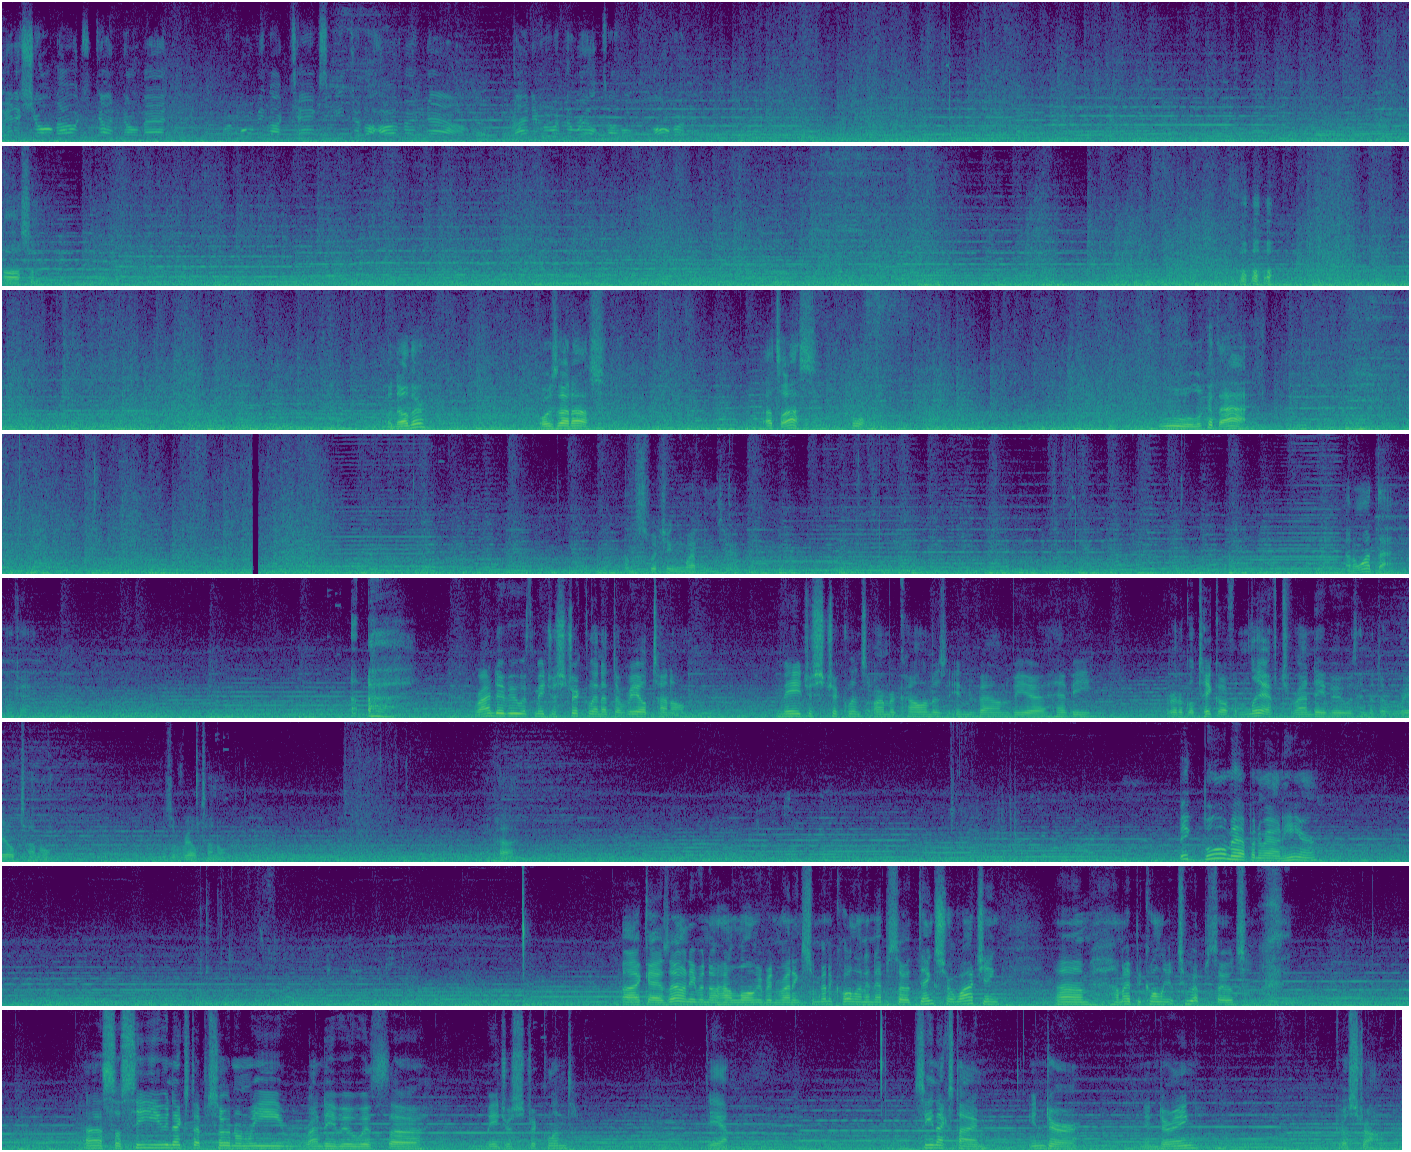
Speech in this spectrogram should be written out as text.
Way to show 'em how it's done, Nomad. Our tanks into the harbor now. Rendezvous at the rail tunnel. Over. Awesome. Another? Or is that us? That's us. Cool. Ooh, look at that. I'm switching weapons here. I don't want that. Okay. Rendezvous with Major Strickland at the rail tunnel. Major Strickland's armor column is inbound via heavy vertical takeoff and lift. Rendezvous with him at the rail tunnel. There's a rail tunnel. Okay. Big boom happened around here. Alright guys, I don't even know how long we've been running, so I'm going to call in an episode. Thanks for watching. Um, I might be calling it two episodes. uh, so see you next episode when we rendezvous with uh, Major Strickland. Yeah. See you next time. Endure. And enduring, go strong.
